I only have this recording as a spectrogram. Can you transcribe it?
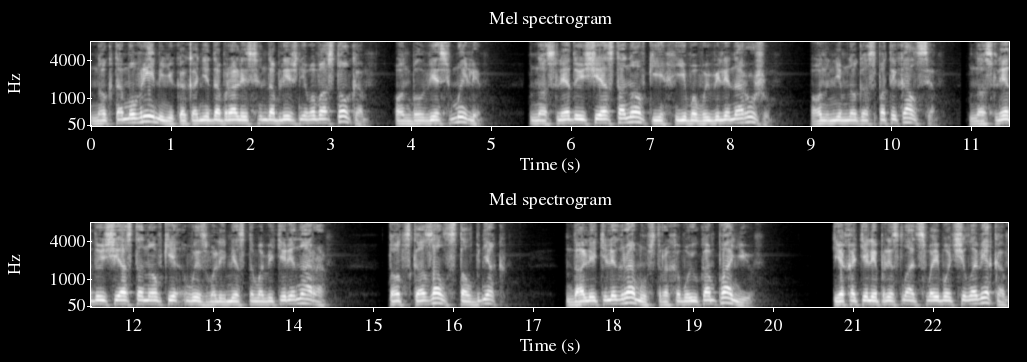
Но к тому времени, как они добрались до Ближнего Востока, он был весь в мыле. На следующей остановке его вывели наружу. Он немного спотыкался. На следующей остановке вызвали местного ветеринара. Тот сказал «столбняк». Дали телеграмму в страховую компанию. Те хотели прислать своего человека,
